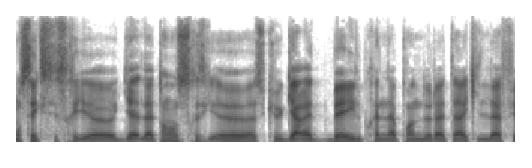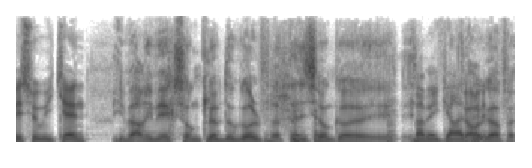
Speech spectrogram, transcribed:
on sait que ce serait, euh, la tendance serait euh, à ce que Gareth Bale prenne la pointe de l'attaque. Il l'a fait ce week-end. Il va arriver avec son club de golf. Attention, que, Non, mais Gareth Bale, hein.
